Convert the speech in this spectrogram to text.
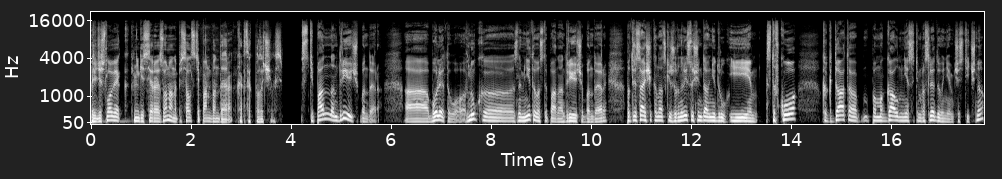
Предисловие к книге «Серая зона» написал Степан Бандера. Как так получилось? Степан Андреевич Бандера. А, более того, внук э, знаменитого Степана Андреевича Бандеры, потрясающий канадский журналист, очень давний друг. И Стевко когда-то помогал мне с этим расследованием частично.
